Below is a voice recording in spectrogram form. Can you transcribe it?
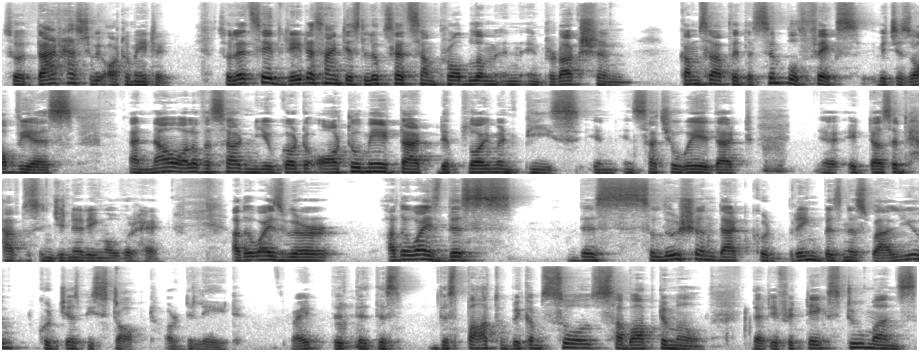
So that has to be automated. So let's say the data scientist looks at some problem in, in production, comes up with a simple fix, which is obvious. And now all of a sudden you've got to automate that deployment piece in, in such a way that mm-hmm. uh, it doesn't have this engineering overhead. Otherwise, we're otherwise this this solution that could bring business value could just be stopped or delayed right mm-hmm. this this path will become so suboptimal that if it takes two months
